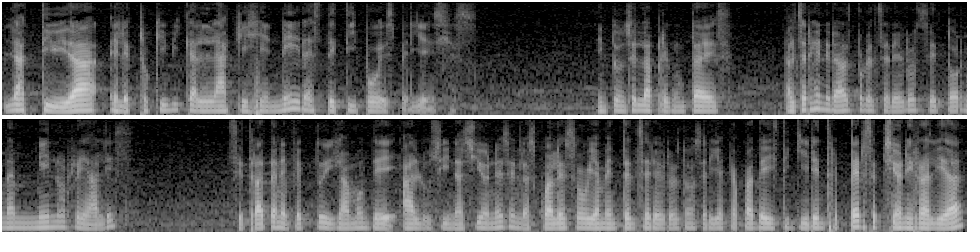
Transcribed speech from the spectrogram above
la actividad electroquímica la que genera este tipo de experiencias. Entonces la pregunta es, al ser generadas por el cerebro, ¿se tornan menos reales? Se trata en efecto, digamos, de alucinaciones en las cuales obviamente el cerebro no sería capaz de distinguir entre percepción y realidad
